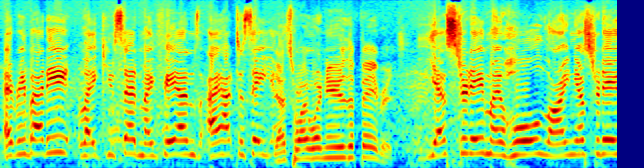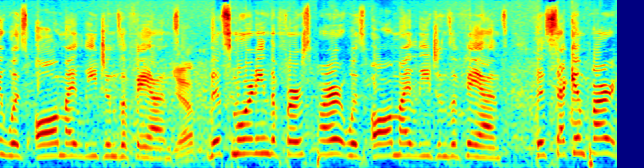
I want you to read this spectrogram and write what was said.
Everybody, like you said, my fans, I have to say, That's why we're near the favorites. yesterday, my whole line yesterday was all my legions of fans. Yep. This morning, the first part was all my legions of fans. The second part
